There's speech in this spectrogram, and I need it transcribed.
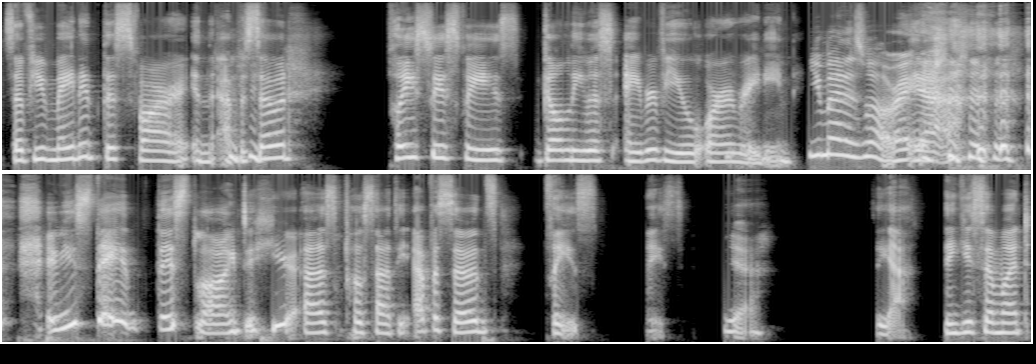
So if you've made it this far in the episode, please, please, please go leave us a review or a rating. You might as well, right? Yeah. if you stayed this long to hear us post out the episodes, please, please. Yeah. So, yeah. Thank you so much.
